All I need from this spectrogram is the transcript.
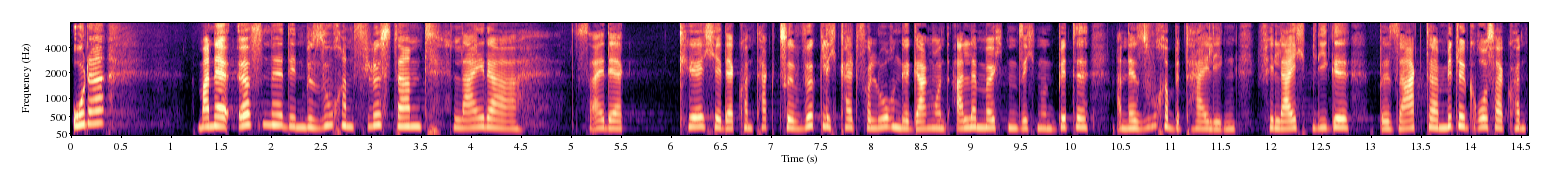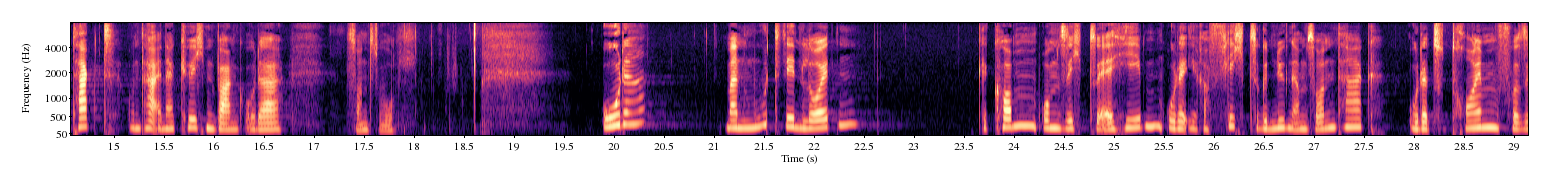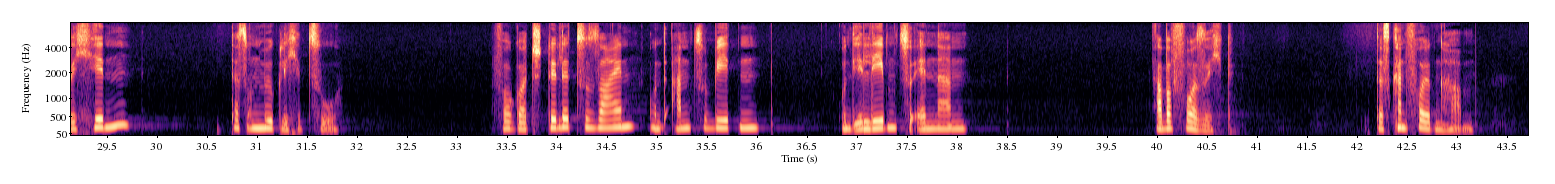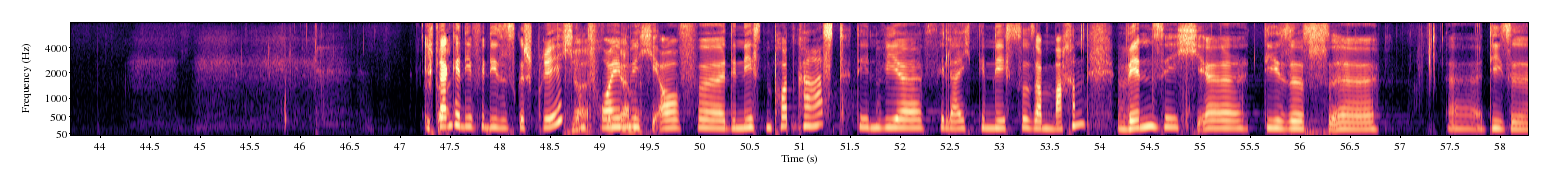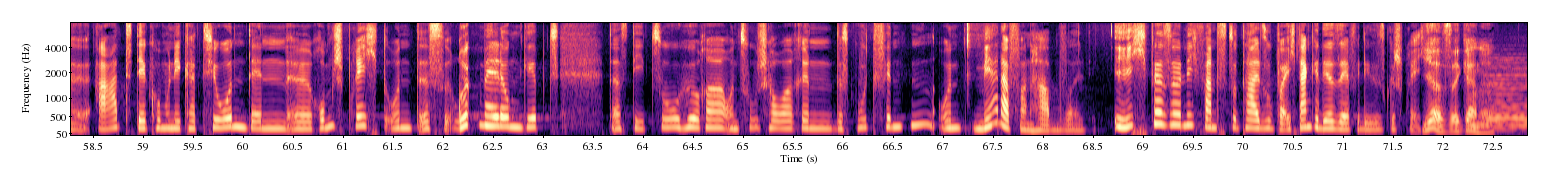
Oder man eröffne den Besuchern flüsternd, leider sei der Kirche der Kontakt zur Wirklichkeit verloren gegangen und alle möchten sich nun bitte an der Suche beteiligen. Vielleicht liege besagter mittelgroßer Kontakt unter einer Kirchenbank oder sonst wo. Oder man mut den Leuten, gekommen, um sich zu erheben oder ihrer Pflicht zu genügen am Sonntag oder zu träumen vor sich hin, das Unmögliche zu. Vor Gott stille zu sein und anzubeten und ihr Leben zu ändern. Aber Vorsicht, das kann Folgen haben. Ich danke dir für dieses Gespräch ja, und freue mich auf äh, den nächsten Podcast, den wir vielleicht demnächst zusammen machen, wenn sich äh, dieses äh, äh diese Art der Kommunikation denn äh, rumspricht und es Rückmeldungen gibt, dass die Zuhörer und Zuschauerinnen das gut finden und mehr davon haben wollen. Ich persönlich fand es total super. Ich danke dir sehr für dieses Gespräch. Ja, sehr gerne.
